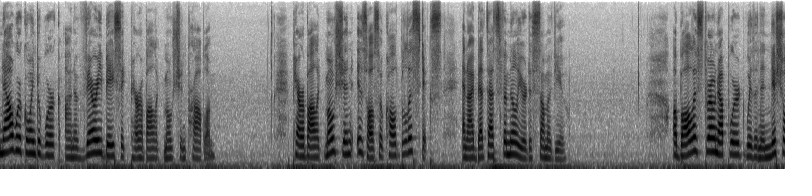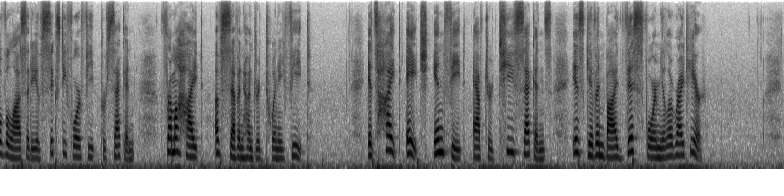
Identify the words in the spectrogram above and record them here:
Now we're going to work on a very basic parabolic motion problem. Parabolic motion is also called ballistics, and I bet that's familiar to some of you. A ball is thrown upward with an initial velocity of 64 feet per second from a height of 720 feet. Its height h in feet after t seconds is given by this formula right here.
